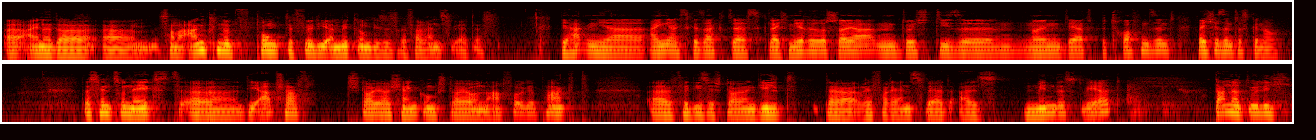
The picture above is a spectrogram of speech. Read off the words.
äh, einer der äh, sagen wir, Anknüpfpunkte für die Ermittlung dieses Referenzwertes. Wir hatten ja eingangs gesagt, dass gleich mehrere Steuerarten durch diesen neuen Wert betroffen sind. Welche sind es genau? Das sind zunächst äh, die Erbschaftssteuer, Schenkungssteuer und Nachfolgepakt. Äh, für diese Steuern gilt der Referenzwert als Mindestwert. Dann natürlich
